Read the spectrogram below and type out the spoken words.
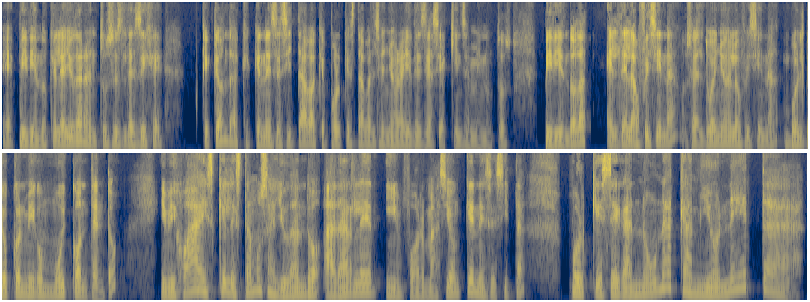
eh, pidiendo que le ayudaran. Entonces les dije que qué onda, que qué necesitaba, que por qué estaba el señor ahí desde hacía 15 minutos pidiendo datos. El de la oficina, o sea, el dueño de la oficina, volteó conmigo muy contento y me dijo, ah, es que le estamos ayudando a darle información que necesita porque se ganó una camioneta.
